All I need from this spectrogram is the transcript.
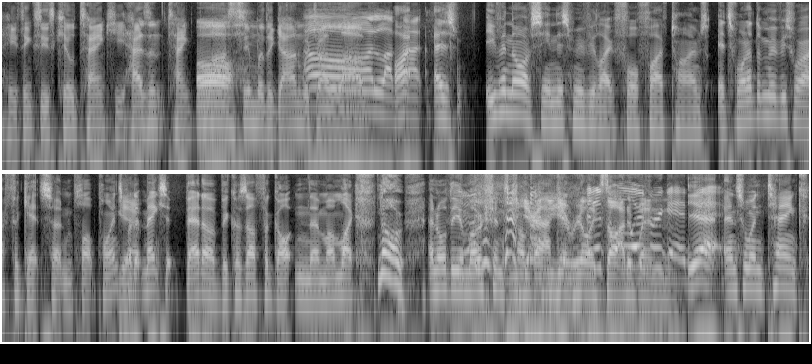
he thinks he's killed Tank. He hasn't. Tank oh. blasts him with a gun, which I oh, love. I love I, that. as even though I've seen this movie like four or five times, it's one of the movies where I forget certain plot points, Yeah. but it makes it better because I've forgotten them. I'm like, no, and all the emotions come Yeah, back. and you get real and it's all excited over when again. yeah, and so when Tank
